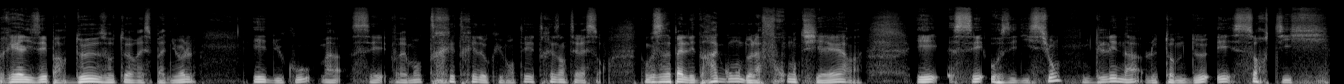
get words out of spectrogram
réalisée par deux auteurs espagnols. Et du coup, ben, c'est vraiment très très documenté et très intéressant. Donc ça s'appelle Les Dragons de la Frontière et c'est aux éditions Glénat. Le tome 2 est sorti.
